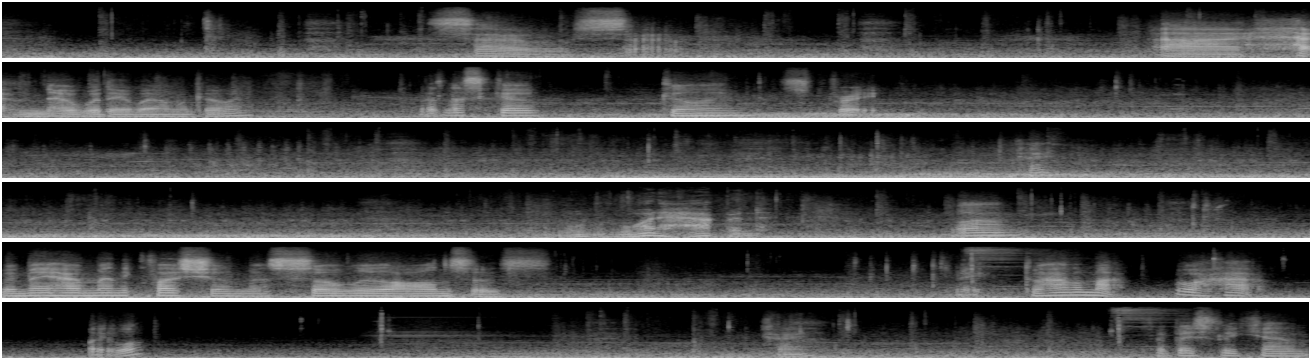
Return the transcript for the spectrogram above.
So, so. I have no idea where I'm going. But let's go going straight. We may have many questions and so little answers. Wait, do I have a map? Oh, I have. Wait, what? Okay. So basically can...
